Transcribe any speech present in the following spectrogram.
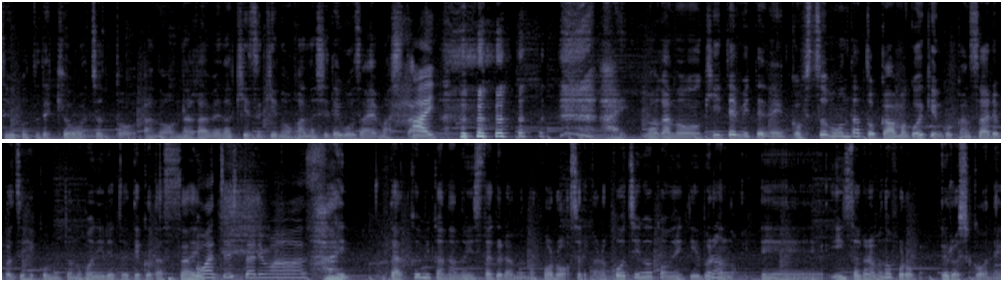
ということで今日はちょっとあの長めの気づきのお話でございましたはい はい、まあ、あの聞いてみてねご質問だとか、まあ、ご意見ご感想あればぜひコメントの方に入れといてくださいお待ちしております。はい。また、久美かなのインスタグラムのフォロー、それからコーチングコミュニティブランの、えーインスタグラムのフォローもよろしくお願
